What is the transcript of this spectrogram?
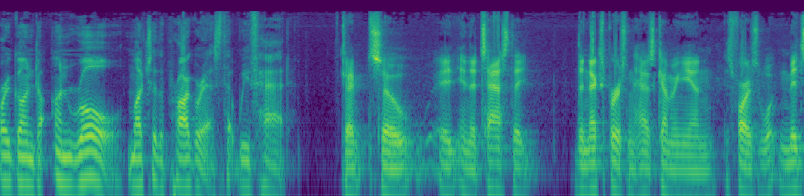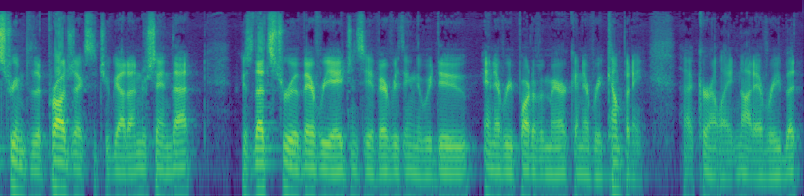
are going to unroll much of the progress that we have had. Okay. So in the task that the next person has coming in, as far as what midstream to the projects that you've got to understand that, because that's true of every agency, of everything that we do in every part of America and every company uh, currently. Not every, but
